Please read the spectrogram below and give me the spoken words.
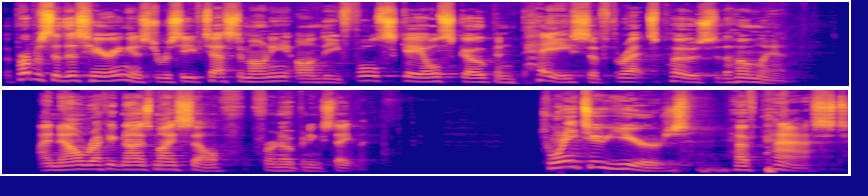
The purpose of this hearing is to receive testimony on the full scale, scope, and pace of threats posed to the homeland. I now recognize myself for an opening statement. 22 years have passed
